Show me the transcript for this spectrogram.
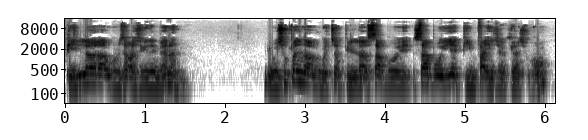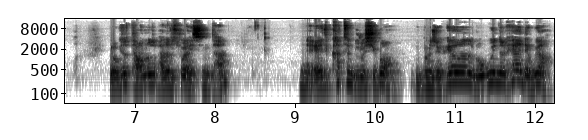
빌라라고 검색하시게 되면은 요첫 번째 나오는 거 있죠? 빌라 사보이, 사보이의 빈 파일 이렇게 해가지고 여기서 다운로드 받을 수가 있습니다. 애드 카트 누르시고 물론 이제 회원 로그인을 해야 되고요.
